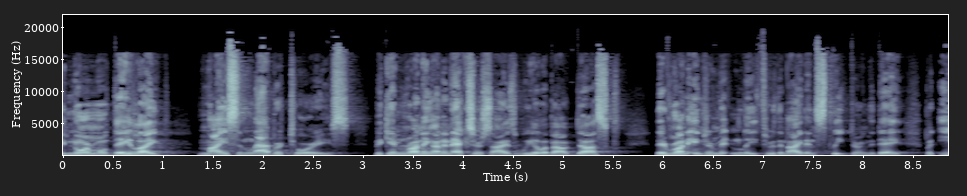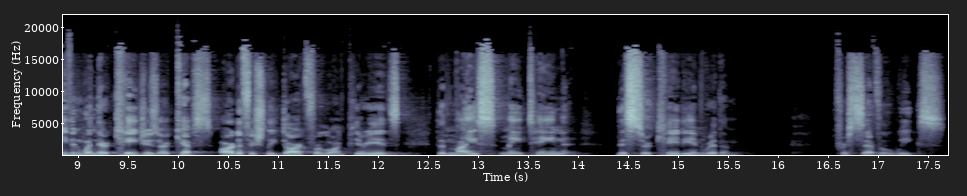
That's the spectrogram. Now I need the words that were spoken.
In normal daylight, mice in laboratories begin running on an exercise wheel about dusk. They run intermittently through the night and sleep during the day. But even when their cages are kept artificially dark for long periods, the mice maintain this circadian rhythm for several weeks.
